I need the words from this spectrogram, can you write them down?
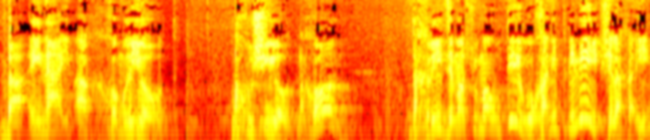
בעיניים החומריות, החושיות, נכון? תכלית זה משהו מהותי, רוחני פנימי של החיים.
